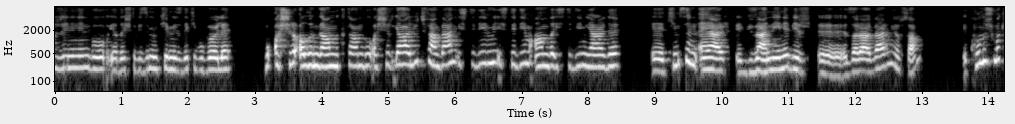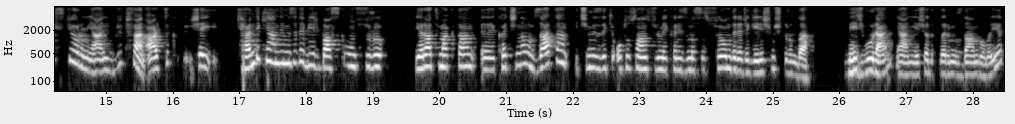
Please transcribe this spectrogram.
düzeninin bu ya da işte bizim ülkemizdeki bu böyle bu aşırı alınganlıktan, bu aşırı ya lütfen ben istediğimi istediğim anda, istediğim yerde e, kimsenin eğer e, güvenliğine bir e, zarar vermiyorsam e, konuşmak istiyorum yani lütfen artık şey kendi kendimize de bir baskı unsuru yaratmaktan e, kaçınalım. Zaten içimizdeki otosansür mekanizması son derece gelişmiş durumda mecburen yani yaşadıklarımızdan dolayı.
